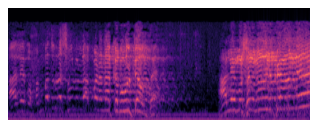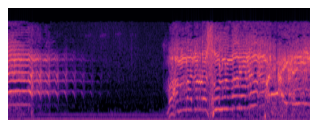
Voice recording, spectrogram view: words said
حال محمد رسول اللہ پڑھنا قبول پہ ہوتا ہے۔ حال مسلمان پہ محمد رسول اللہ پڑھا ہی نہیں۔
